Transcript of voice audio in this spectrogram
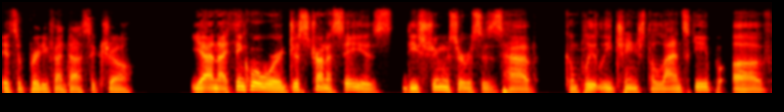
it's a pretty fantastic show. Yeah, and I think what we're just trying to say is these streaming services have completely changed the landscape of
